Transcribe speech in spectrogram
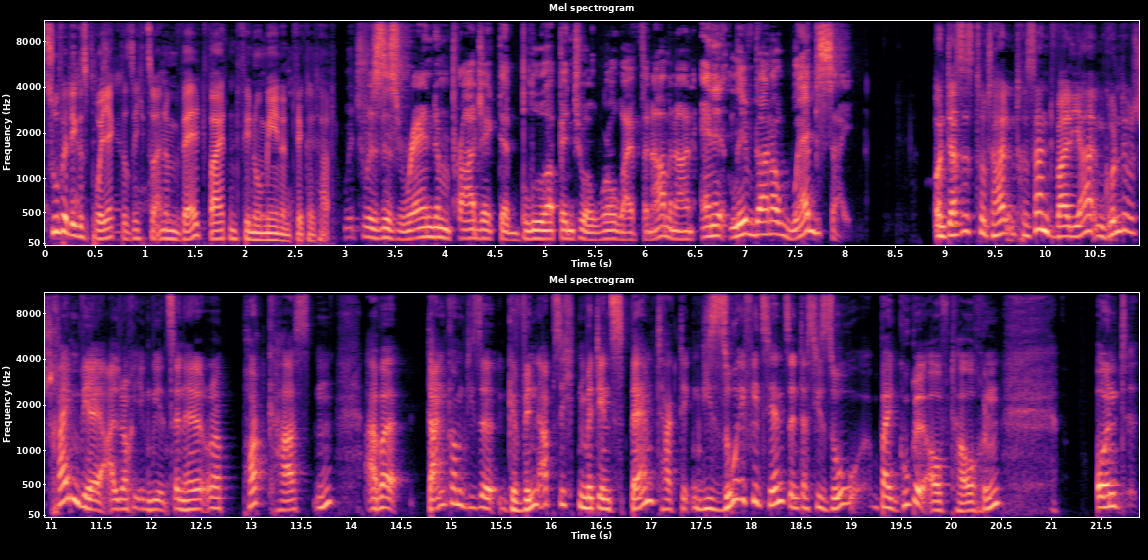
zufälliges Projekt, das sich zu einem weltweiten Phänomen entwickelt hat. Which was this random project that blew up into a worldwide phenomenon and it lived on a website. Und das ist total interessant, weil ja, im Grunde schreiben wir ja alle noch irgendwie ins Internet oder podcasten, aber dann kommen diese Gewinnabsichten mit den Spam-Taktiken, die so effizient sind, dass sie so bei Google auftauchen. Und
